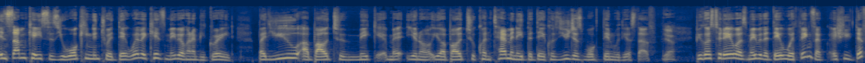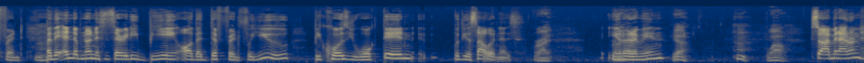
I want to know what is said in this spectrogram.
in some cases, you're walking into a day where the kids maybe are going to be great, but you are about to make, you know, you're about to contaminate the day because you just walked in with your stuff. Yeah. Because today was maybe the day where things are actually different, Mm-hmm. but they end up not necessarily being all that different for you because you walked in with your sourness. Right. You Right. know what I mean? Yeah. Wow. So I mean, I don't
